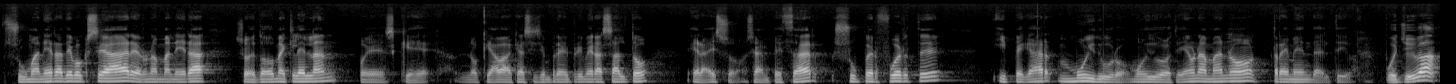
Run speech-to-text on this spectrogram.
su manera de boxear era una manera, sobre todo McClellan, pues que noqueaba casi siempre en el primer asalto era eso, o sea, empezar súper fuerte y pegar muy duro, muy duro. Tenía una mano tremenda el tío. Pues yo iba,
